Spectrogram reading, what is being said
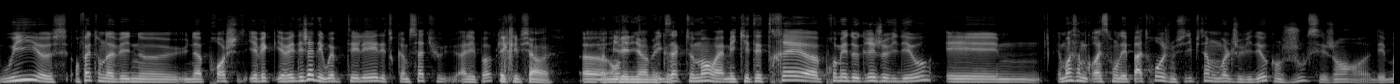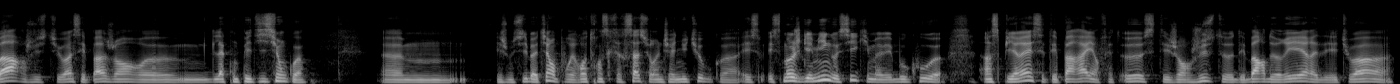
oui. euh, en fait, on avait une, une approche. Il y avait il y avait déjà des web télé, des trucs comme ça, tu à l'époque. Eclipsia, ouais. Euh, Euh, en- Millennium et tout. Exactement, ouais, mais qui était très euh, premier degré jeu vidéo. Et, hum, et moi, ça me correspondait pas trop. Je me suis dit, putain, moi, le jeu vidéo, quand je joue, c'est genre euh, des bars, juste, tu vois, c'est pas genre euh, de la compétition, quoi. Euh, et je me suis dit, bah tiens, on pourrait retranscrire ça sur une chaîne YouTube, quoi. Et, Smosh Gaming aussi, qui m'avait beaucoup euh, inspiré, c'était pareil, en fait. Eux, c'était genre juste euh, des barres de rire et des, tu vois,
